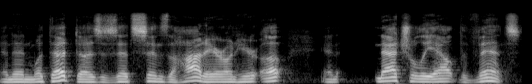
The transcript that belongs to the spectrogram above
And then what that does is that sends the hot air on here up and naturally out the vents.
